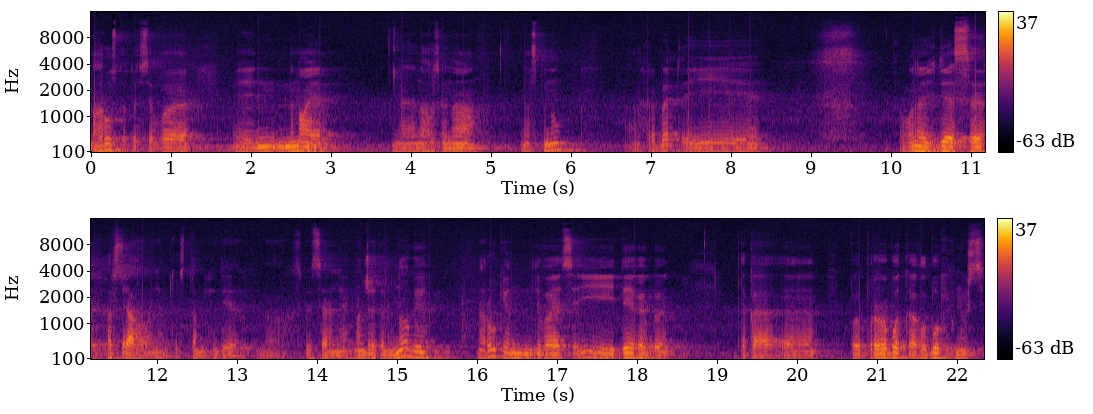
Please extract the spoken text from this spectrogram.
нагрузка, тобто в, е, немає е, нагрузки на, на спину, на хребет, і воно йде з розтягуванням, тобто там йде спеціальні манжети на ноги, на руки надіваються, і йде як би, така е, про- проработка глибоких мишць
